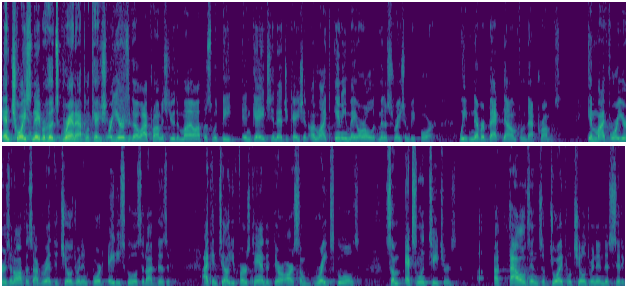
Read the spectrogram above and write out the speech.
and Choice Neighborhoods grant application. Four years ago, I promised you that my office would be engaged in education unlike any mayoral administration before. We've never backed down from that promise. In my four years in office, I've read to children in 40, 80 schools that I've visited. I can tell you firsthand that there are some great schools, some excellent teachers, uh, thousands of joyful children in this city.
